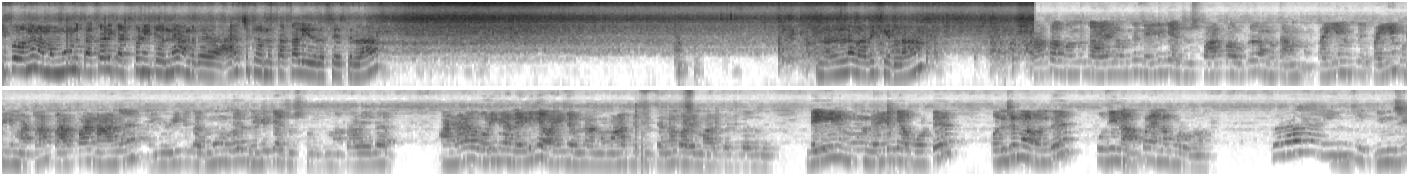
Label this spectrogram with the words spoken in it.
இப்போ வந்து நம்ம மூணு தக்காளி கட் பண்ணிட்டு வந்து அந்த அரைச்சிட்டு வந்த தக்காளி இதில் சேர்த்துடலாம். நல்லா வதக்கிடலாம். பாப்பாவுக்கு வந்து காலையில் வந்து நெல்லிக்காய் ஜூஸ் பாப்பாவுக்கு நம்ம தம் பையனுக்கு பையன் குடிக்க மாட்டான். பாப்பா நான் எங்கள் வீட்டுக்கார் மூணு பேர் நெல்லிக்காய் ஜூஸ் குடிக்குமா காலையில்? அதனால் ஒரு கிலோ நெல்லிக்காய் வாங்கிட்டு வந்தாங்க மார்க்கெட்டு தென்னம்பாளையம் மார்க்கெட்டிலேருந்து டெய்லி மூணு நெல்லிக்காய் போட்டு கொஞ்சமாக வந்து புதினா அப்புறம் என்ன போடுவோம்? இஞ்சி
